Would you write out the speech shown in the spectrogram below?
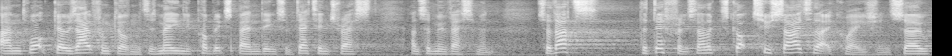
and what goes out from government is mainly public spending, some debt interest and some investment. So that's the difference. Now, it's got two sides to that equation. So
